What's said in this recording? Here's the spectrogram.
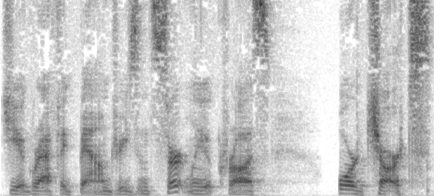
geographic boundaries and certainly across org charts.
